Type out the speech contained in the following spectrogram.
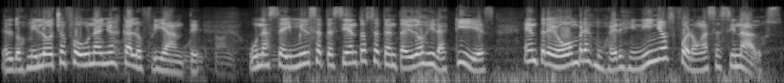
El 2008 fue un año escalofriante. Unas 6.772 iraquíes, entre hombres, mujeres y niños, fueron asesinados.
